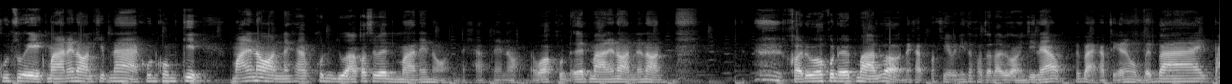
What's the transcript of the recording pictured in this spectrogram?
คุณสุเอกมาแน่นอนคลิปหน้า คุณคมกิจมาแน่นอนนะครับ คุณยูอาร์ก็เซเว่นมาแน่นอนนะครับแน่นอน แล้วว่าคุณเอิร์ธมาแน่นอนแน่นอน ขอดูว่าคุณเอิร์ธมาหรือเปล่านะครับ โอเค วันนี้ต้องขอตัวลาไปก่อนจริงๆแล้ว บ๊ายบายครับเจอกันผมบ๊ายบาย ไป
